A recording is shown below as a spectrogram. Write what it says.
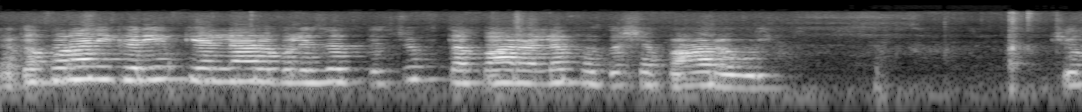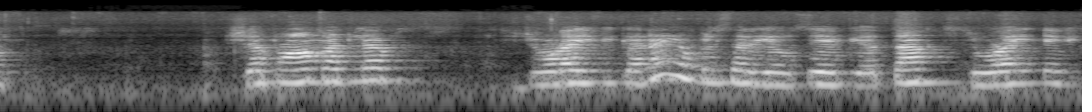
لکه قران کریم کې الله رب العزت د چفت لپاره لفظ د شفاعه راوړي چفت شفاعه مطلب جوړای وی کنه یو بل سره یو ځای بیا تاک جوړای نه وی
